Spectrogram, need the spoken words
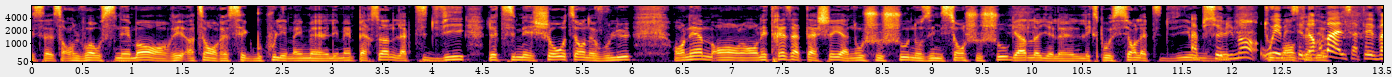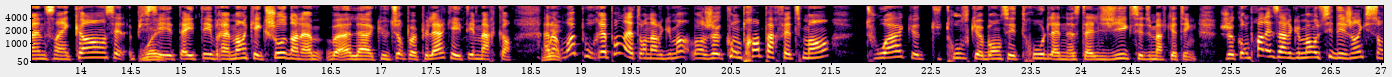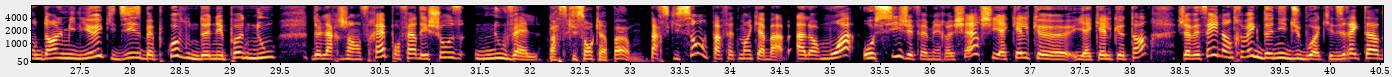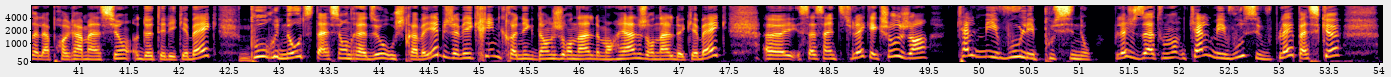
ça- on le voit au cinéma, on, ré- ah, on recycle beaucoup les mêmes, euh, les mêmes personnes. La petite vie, le petit méchot, tu sais, on a voulu, on aime, on, on est très attaché à nos chouchous, nos émissions chouchous. Regarde là, il y a le- l'exposition La petite vie. musée. Absolument. Oui, mais c'est des- normal. Ça fait 25 ans. Puis Oui. c'est, t'as été vraiment quelque chose dans la, la culture populaire qui a été marquant. Alors, Oui. moi, pour répondre à ton argument, bon, je comprends parfaitement toi que tu trouves que bon c'est trop de la nostalgie que c'est du marketing. Je comprends les arguments aussi des gens qui sont dans le milieu qui disent ben pourquoi vous ne donnez pas nous de l'argent frais pour faire des choses nouvelles? Parce qu'ils sont capables. parce qu'ils sont parfaitement capables. Alors moi aussi j'ai fait mes recherches il y a quelques il y a quelques temps, j'avais fait une entrevue avec Denis Dubois qui est directeur de la programmation de Télé-Québec pour une autre station de radio où je travaillais puis j'avais écrit une chronique dans le journal de Montréal, journal de Québec. Euh, ça s'intitulait quelque chose genre calmez-vous les poussinots. Puis là je disais à tout le monde calmez-vous s'il vous plaît parce que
